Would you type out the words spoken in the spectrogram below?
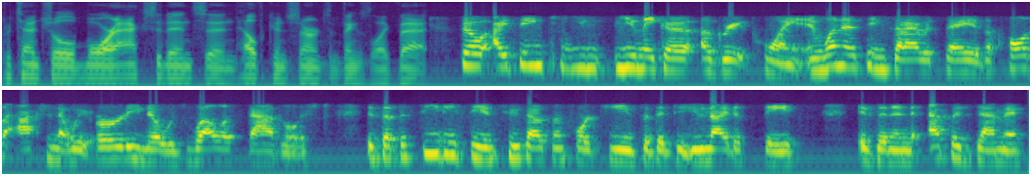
potential more accidents and health concerns and things like that? So I think you, you make a, a great point. And one of the things that I would say is a call to action that we already know is well established is that the CDC in 2014 said that the United States is in an epidemic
